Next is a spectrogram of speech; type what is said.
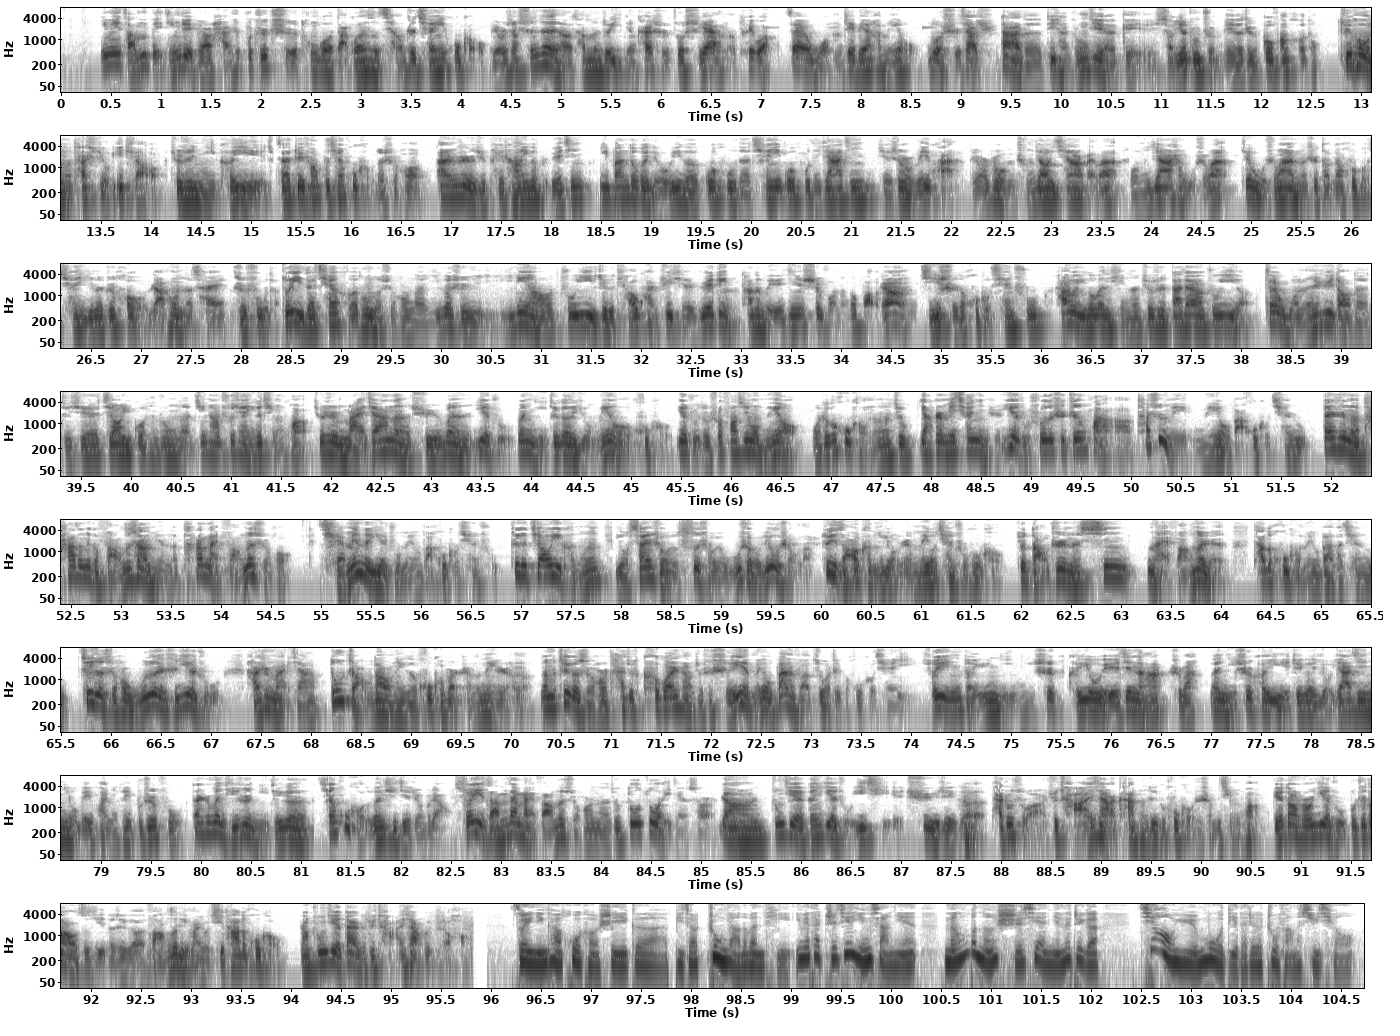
因为咱们北京这边还是不支持通过打官司强制迁移户口，比如像深圳啊，他们就已经开始做实验了，推广，在我们这边还没有落实下去。大的地产中介给小业主准备的这个购房合同，最后呢，它是有一条，就是你可以在对方不迁户口的时候，按日去赔偿一个违约金，一般都会留一个过户的迁移过户的押金，也就是尾款。比如说我们成交一千二百万，我们押上五十万，这五十万呢是等到户口迁移了之后，然后呢才支付的。所以在签合同的时候呢，一个是一定要注意这个条款具体的约定，它的违约金是否能够保障及时的户口迁出。还有一个问题呢，就是大家要注意啊，在我们遇到的这些交易过程中呢，经常出现一个情况，就是买家呢去问业主说你这个有没有户口，业主就说放心我没有，我这个户口呢就压根儿没迁进去。业主说的是真话啊，他是没没有把户口迁入，但是呢他的那个房子上面呢，他买房的时候。前面的业主没有把户口迁出，这个交易可能有三手、有四手、有五手、有六手了。最早可能有人没有迁出户口，就导致呢新买房的人他的户口没有办法迁入。这个时候，无论是业主还是买家都找不到那个户口本上的那个人了。那么这个时候，他就客观上就是谁也没有办法做这个户口迁移。所以你等于你你是可以有违约金拿，是吧？那你是可以这个有押金，你有尾款，你可以不支付。但是问题是你这个迁户口的问题解决不了。所以咱们在买房的时候呢，就多做一件。事儿，让中介跟业主一起去这个派出所去查一下，看看这个户口是什么情况。别到时候业主不知道自己的这个房子里面有其他的户口，让中介带着去查一下会比较好。所以您看，户口是一个比较重要的问题，因为它直接影响您能不能实现您的这个教育目的的这个住房的需求。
